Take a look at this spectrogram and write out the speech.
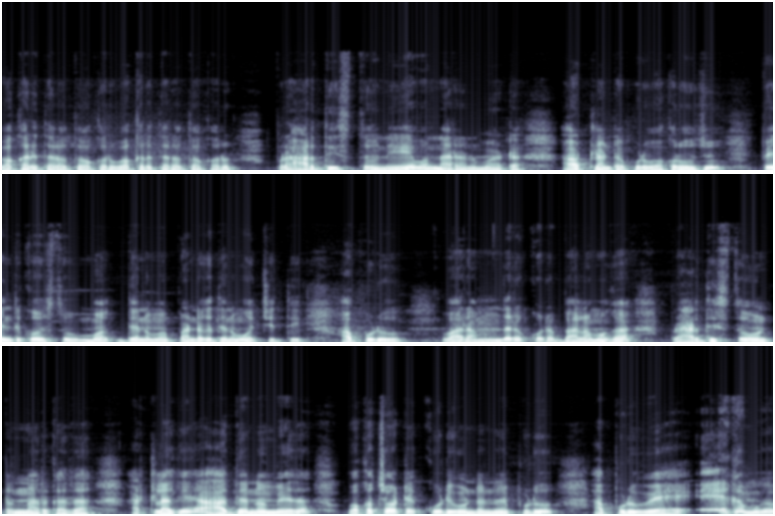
ఒకరి తర్వాత ఒకరు ఒకరి తర్వాత ఒకరు ప్రార్థిస్తూనే ఉన్నారనమాట అట్లాంటప్పుడు ఒకరోజు పెంతుకోస్తూ దినము పండుగ దినం వచ్చింది అప్పుడు వారందరూ కూడా బలముగా ప్రార్థిస్తూ ఉంటున్నారు కదా. అట్లాగే ఆ దినం మీద ఒకచోటే కూడి ఉండనప్పుడు అప్పుడు వేగముగా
